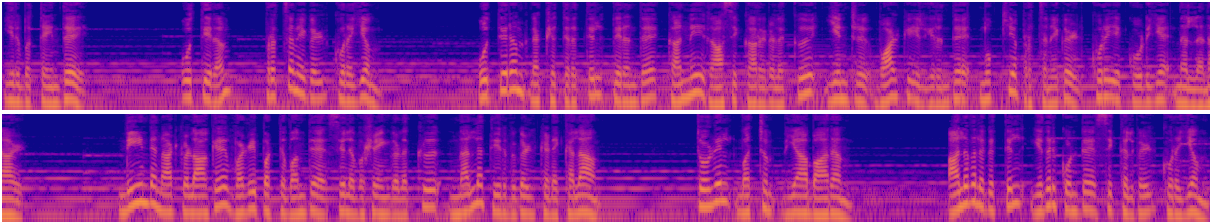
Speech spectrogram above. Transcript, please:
இருபத்தைந்து. உத்திரம் பிரச்சனைகள் குறையும். உத்திரம் நட்சத்திரத்தில் பிறந்த கன்னி ராசிக்காரர்களுக்கு இன்று வாழ்க்கையில் இருந்த முக்கிய பிரச்சனைகள் குறையக்கூடிய நல்ல நாள். நீண்ட நாட்களாக வழிபட்டு வந்த சில விஷயங்களுக்கு நல்ல தீர்வுகள் கிடைக்கலாம். தொழில் மற்றும் வியாபாரம். அலுவலகத்தில் எதிர்கொண்ட சிக்கல்கள் குறையும்.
